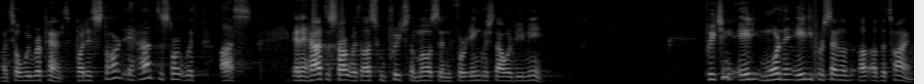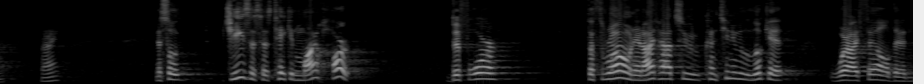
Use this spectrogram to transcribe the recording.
until we repent. But it, start, it had to start with us. And it had to start with us who preach the most, and for English, that would be me. Preaching 80, more than 80% of, uh, of the time, right? And so Jesus has taken my heart before the throne, and I've had to continually look at where I failed and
